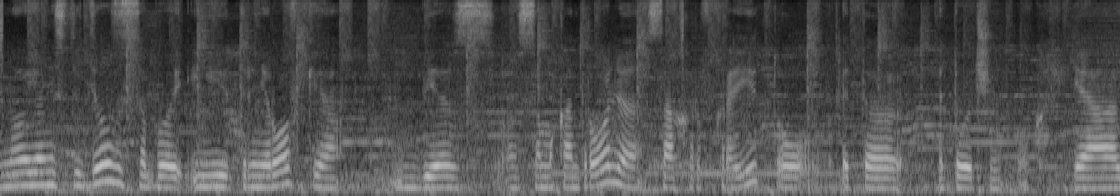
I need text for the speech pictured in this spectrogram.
Но я не следила за собой, и тренировки без э, самоконтроля, сахара в крови, то это, это очень плохо. Я,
